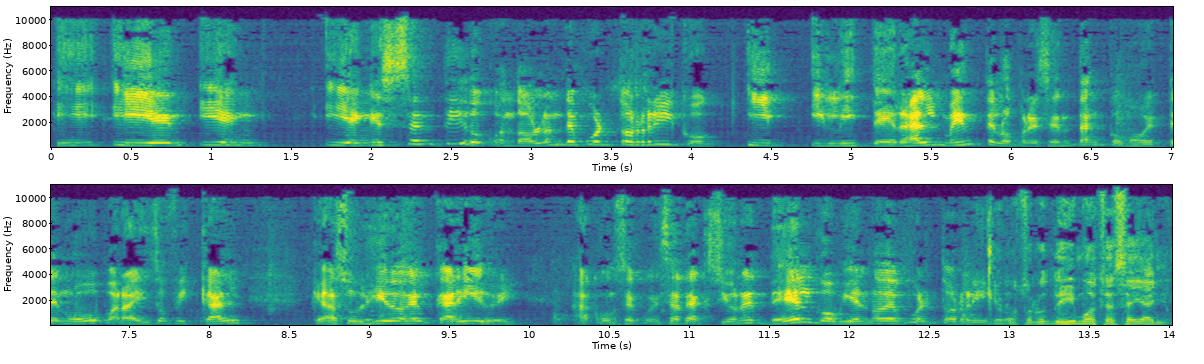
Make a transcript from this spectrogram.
y, y, en, y, en, y en ese sentido, cuando hablan de Puerto Rico y, y literalmente lo presentan como este nuevo paraíso fiscal que ha surgido en el Caribe a consecuencia de acciones del gobierno de Puerto Que Rico. nosotros dijimos hace seis años.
